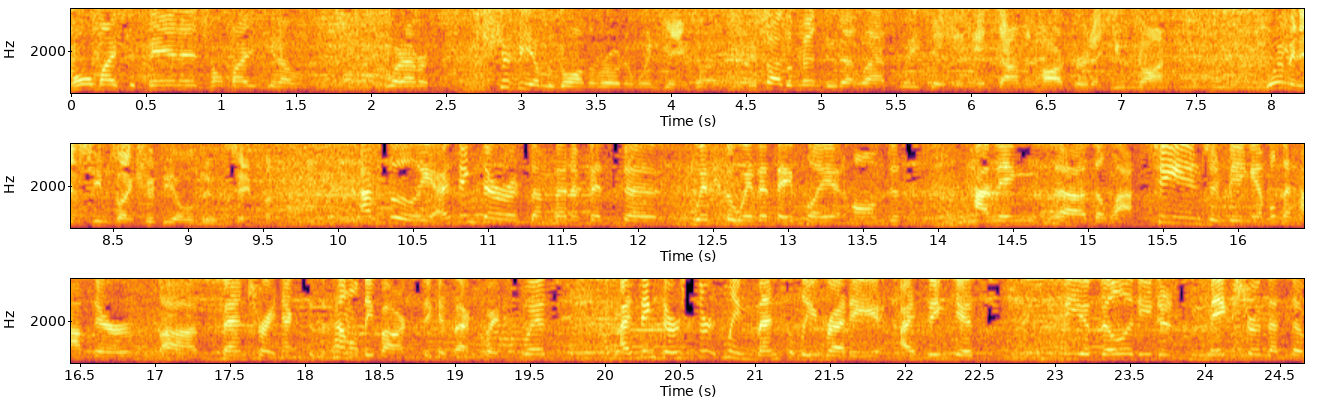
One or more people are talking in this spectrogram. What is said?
home ice advantage, home ice, you know, whatever, you should be able to go on the road and win games. You saw the men do that last week at, at in Hartford at UConn. Women, it seems like, should be able to do the same thing. Absolutely, I think there are some benefits to with the way that they play at home, just having uh, the last change and being able to have their uh, bench right next to the penalty box to get that quick switch. I think they're certainly mentally ready. I think it's the ability to just make sure that the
